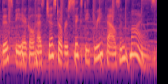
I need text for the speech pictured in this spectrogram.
This vehicle has just over 63,000 miles.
